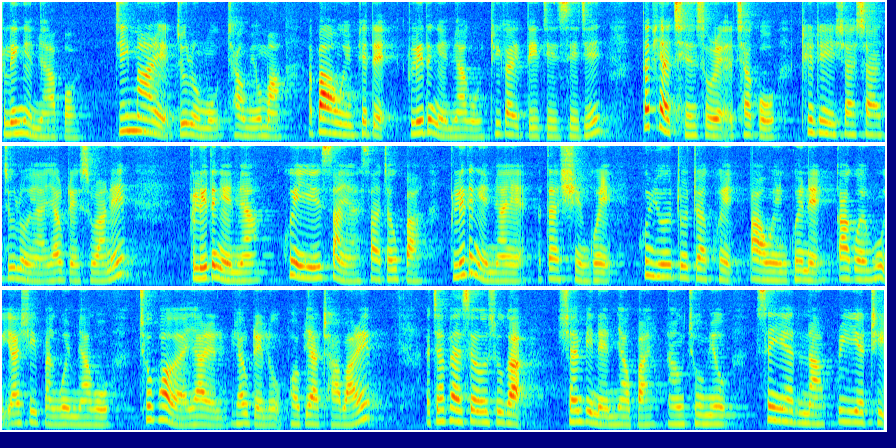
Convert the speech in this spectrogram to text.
ကလေးငယ်များအပေါ်ကြီးမားတဲ့ကျူးလွန်မှု6မျိုးမှာအပါအဝင်ဖြစ်တဲ့ကလေးငယ်များကိုထိခိုက်သေးကျေစေခြင်းတပ်ဖြတ်ခြင်းဆိုတဲ့အချက်ကိုထင်ထင်ရှားရှားကျူးလွန်ရရောက်တယ်ဆိုတာနဲ့ကလေးငယ်များခွင့်ရေးဆိုင်ရာစာချုပ်ပါကလေးငယ်များရဲ့အသက်ရှင်ခွင့် ဖွံ့ဖြိုးတိုးတက်ခွင့်ပါဝင်ခွင့်နဲ့ကာကွယ်မှုရရှိပိုင်ခွင့်များကိုချိုးဖောက်ရရတယ်ရောက်တယ်လို့ဖော်ပြထားပါတယ်။အကြံဖတ်စေအုပ်စုကရှမ်းပြည်နယ်မြောက်ပိုင်းနောင်ချိုမြို့စင်ရတနာပရိယတိ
